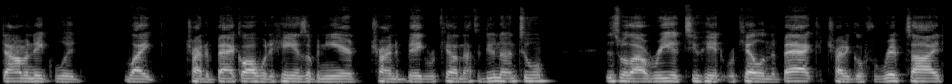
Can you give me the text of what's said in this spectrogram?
Dominic would like try to back off with his hands up in the air, trying to beg Raquel not to do nothing to him. This will allow Rhea to hit Raquel in the back, try to go for Riptide.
